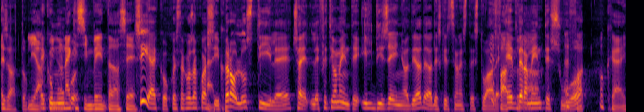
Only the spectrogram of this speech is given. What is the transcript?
Esatto. L'IA, E quindi non è comunque- che si inventa da sé. Sì, ecco, questa cosa qua sì, Ecco. però lo stile, cioè effettivamente il disegno, al di là della descrizione testuale, è da- veramente è suo. fa- Ok.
